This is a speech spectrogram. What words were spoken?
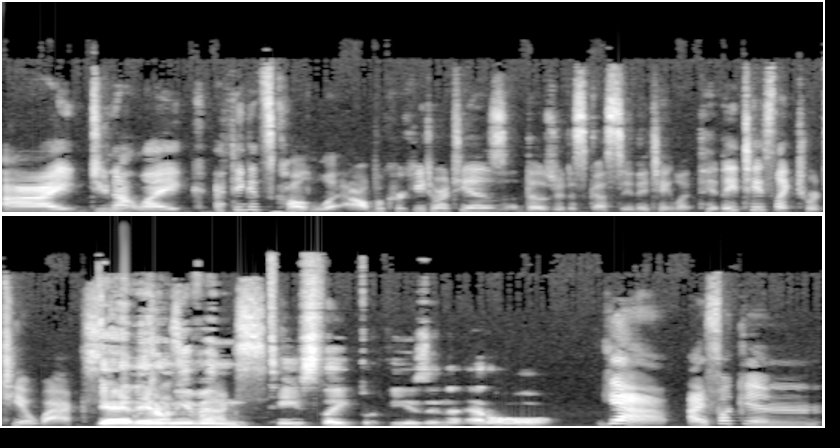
I do not like. I think it's called what Albuquerque tortillas. Those are disgusting. They taste like they taste like tortilla wax. Yeah, they don't even wax. taste like tortillas in at all. Yeah, I fucking.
